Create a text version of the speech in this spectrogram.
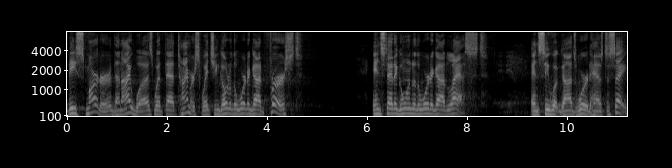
be smarter than I was with that timer switch and go to the Word of God first instead of going to the Word of God last? and see what God's Word has to say.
